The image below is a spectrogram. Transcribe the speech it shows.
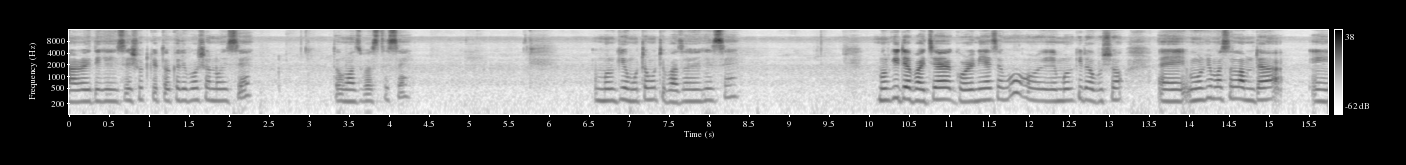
আর ওইদিকে হয়েছে শুটকির তরকারি বসানো হয়েছে তো মাছ ভাজতেছে। মুরগি মোটামুটি ভাজা হয়ে গেছে। মুরগিটা ভাজা ঘরে নিয়ে যাব। ওই মুরগিটা অবশ্য, এই মুরগির এই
